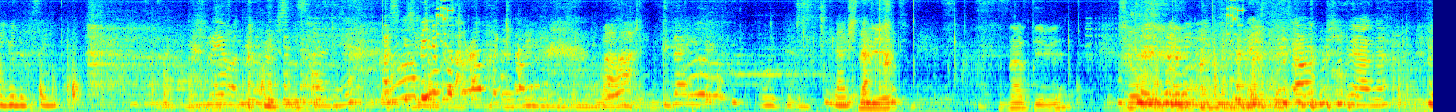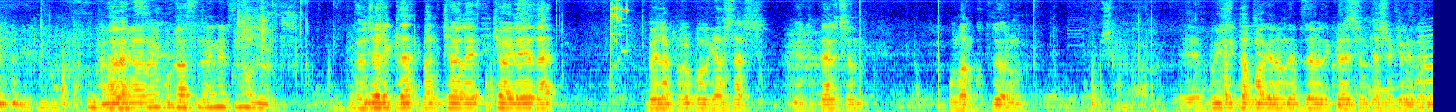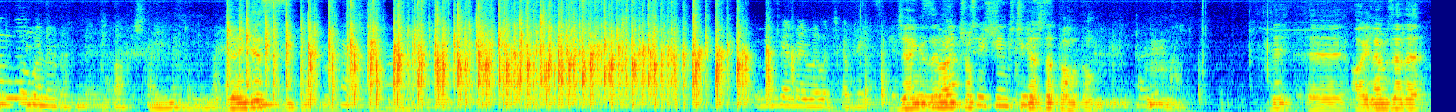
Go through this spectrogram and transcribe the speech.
Bir gülümseyin. Benim fotoğraf Flaşlar. Hürriyet, Kızlar TV, Show TV. yani. Evet. Yarın bu gazetelerin hepsini alıyoruz. Öncelikle ben iki, aile, iki aileye de böyle pırıl pırıl gençler büyüdükleri için bunları kutluyorum. Ee, bu yüzük takma görevini bize verdikleri için teşekkür ediyorum. Cengiz Cengiz'i ben çok küçük yaşta tanıdım. Bir e, ailemize de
